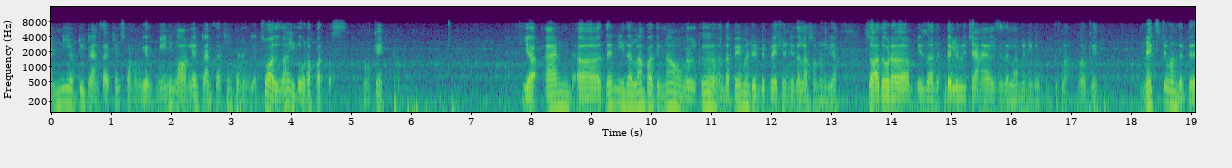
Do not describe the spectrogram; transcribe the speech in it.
என்இஎஃப்டி டிரான்சாக்ஷன்ஸ் பண்ண முடியாது. மீனிங் ஆன்லைன் டிரான்சாக்ஷன் பண்ண முடியாது. ஸோ அதுதான் இதோட purpose okay yeah and then இதெல்லாம் பார்த்தீங்கன்னா உங்களுக்கு அந்த பேமெண்ட் இன்டிகிரேஷன் இதெல்லாம் சொன்னோம் இல்லையா? ஸோ அதோட இது அது டெலிவரி சேனல்ஸ் இதெல்லாமே நீங்கள் கொடுத்துக்கலாம். ஓகே நெக்ஸ்ட் வந்துட்டு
